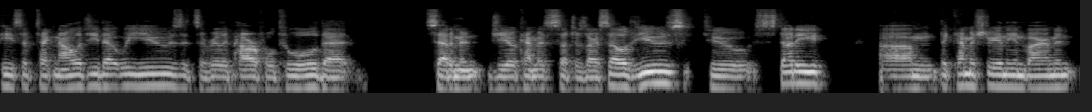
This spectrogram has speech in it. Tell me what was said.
piece of technology that we use. It's a really powerful tool that sediment geochemists such as ourselves use to study um, the chemistry in the environment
